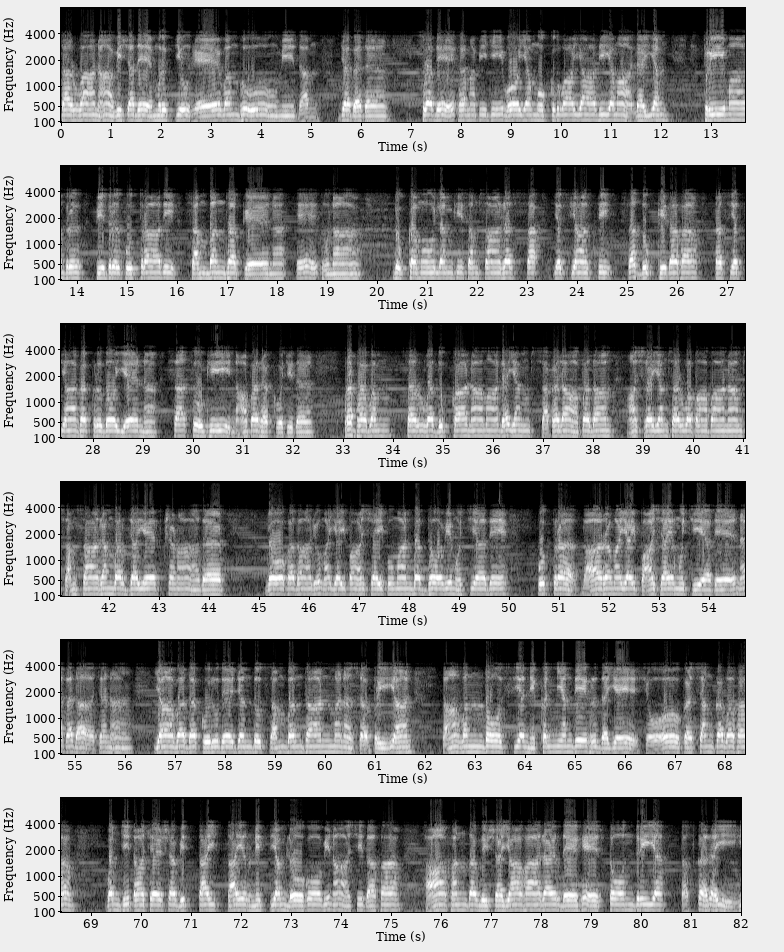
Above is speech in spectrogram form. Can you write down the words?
सर्वानाविशदे मृत्युरेवं भूमिदं जगद। स्वदेहमपि जीवोऽयमुक्त्वा यादियमालयं स्त्रीमातृपितृपुत्रादिसम्बन्धकेन हेतुना। दुःखमूलं हि संसारः स यस्यास्ति स दुःखितः तस्य त्यागकृतो येन स सुखी नापरक्वचित् प्रभवं सर्वदुःखानामालयं सकलापदाम् आश्रयं सर्वपापानां संसारं वर्जयेत् क्षणाद। लोहदारुमयै पाशै पुमान् बद्धो विमुच्यते पुत्रदारमयै पाशैर्मुच्यते न कदाचन। यावद कुरुदे जन्तुसम्बन्धान्मनसप्रियान् तावन्तोऽस्य निखन्यन्ते हृदये शोकशङ्कवः। वञ्चिताशेषवित्तैस्तैर्नित्यं लोको विनाशितः हाहन्तविषयाहारैर्देहे स्तोन्द्रियतस्करैः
